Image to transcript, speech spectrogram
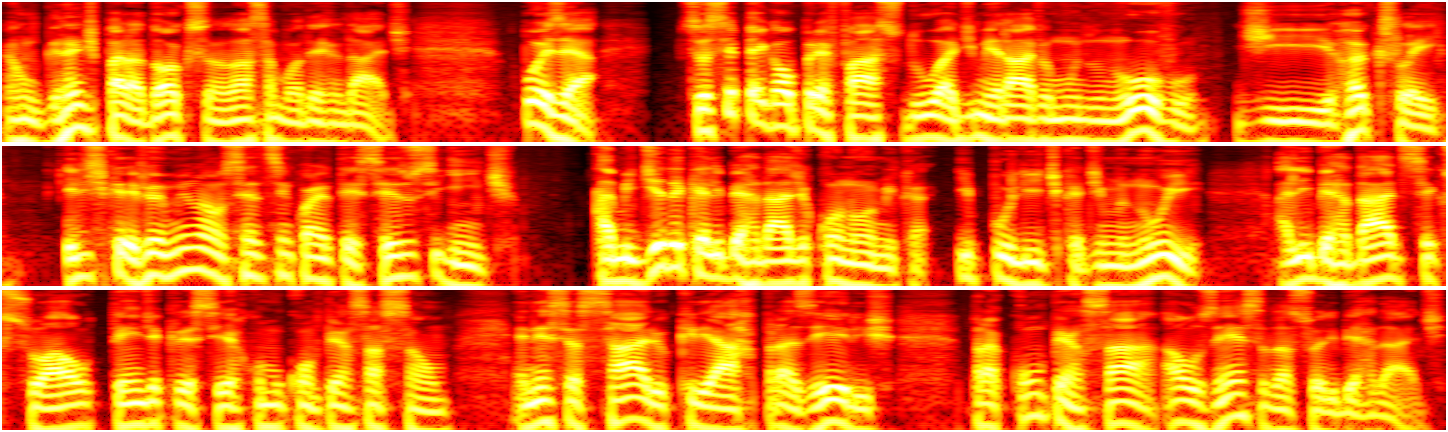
É um grande paradoxo na nossa modernidade. Pois é, se você pegar o prefácio do Admirável Mundo Novo, de Huxley, ele escreveu em 1946 o seguinte: À medida que a liberdade econômica e política diminui, a liberdade sexual tende a crescer como compensação. É necessário criar prazeres para compensar a ausência da sua liberdade.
